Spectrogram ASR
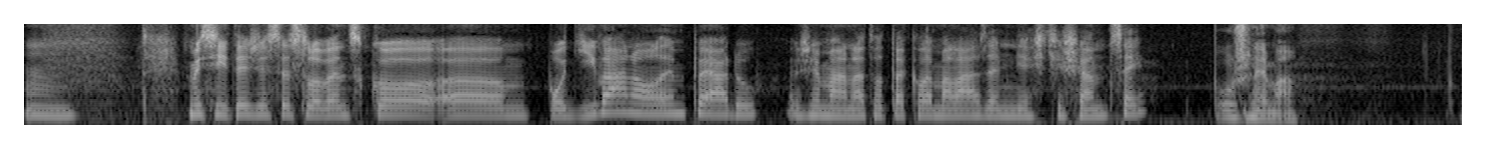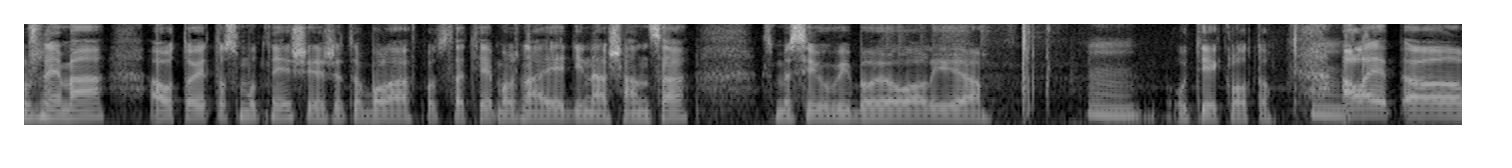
Hmm. Myslíte, že se Slovensko um, podívá na olympiádu? Že má na to takhle malá země ještě šanci? Už nemá. Už nemá a o to je to smutnejšie, že to bola v podstate možná jediná šanca. Sme si ju vybojovali a Hmm. Utieklo to. Hmm. Ale uh,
